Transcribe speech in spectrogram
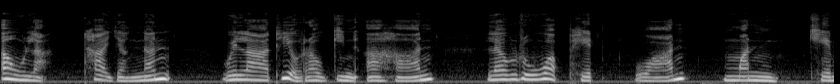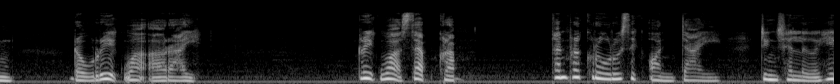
เอาล่ะ ถ้าอย่างนั้น เวลาที่เรากินอาหาร แล้วรู้ว่าเผ็ด หวาน มัน เค็ม เราเรียกว่าอะไร เรียกว่าแซบครับ ท่านพระครูรู้สึกอ่อนใจ จึงเฉลยให้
